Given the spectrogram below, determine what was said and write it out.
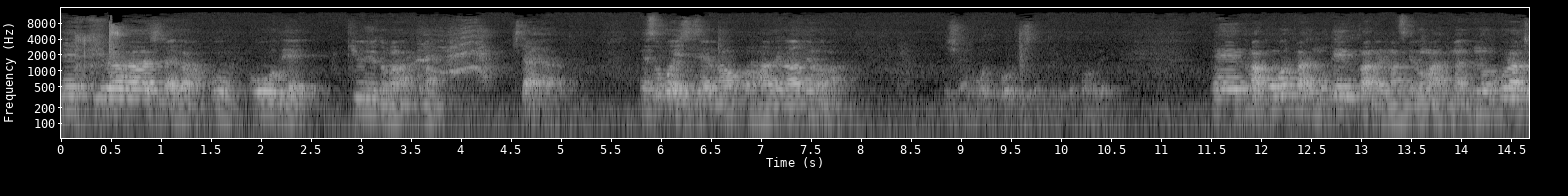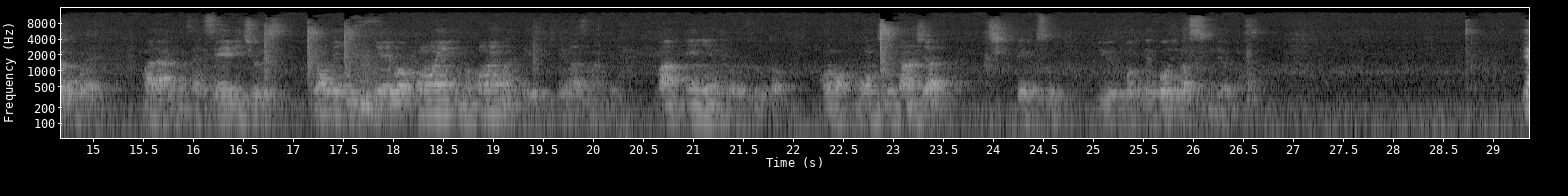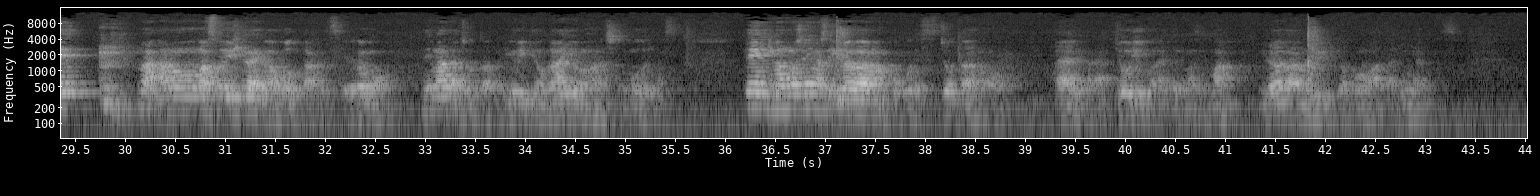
で、由良川自体がこうこうで90度曲がって、まあ、北へ上がると。で、そこへ自然のこの羽川というのが一緒にこう行こうとしているというところで、えーとまあ、ここまで持っていくとはなりますけど、まあ、今のところはちょっとこれ、まだありません、整備中です。基本的にこの辺、今この辺までできる、まあ、延々とずっとこの盆地に関しては蓄堤をするということで工事が進んでおります。で、まああのまあ、そういう被害が起こったんですけれども、でまだちょっとあの流域の概要の話に戻ります。で、今申し上げました岩川はまあここです。ちょっとあの綾部から上流部が入っております、まあ、岩川の流域はこの辺りにあります。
